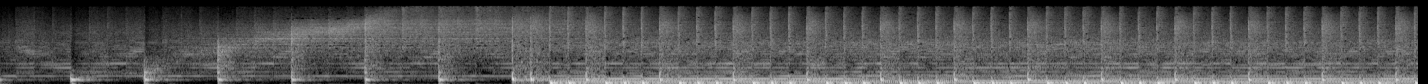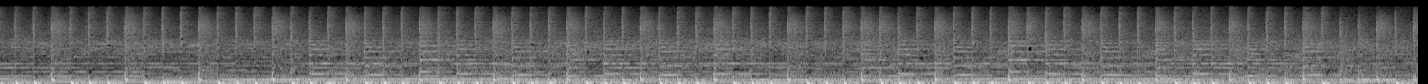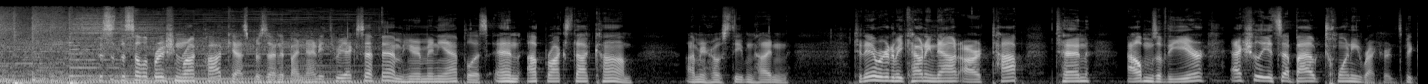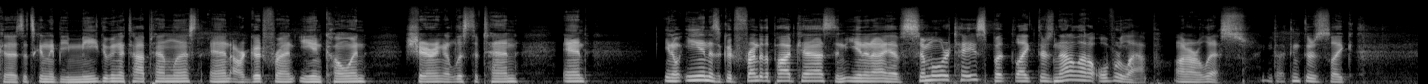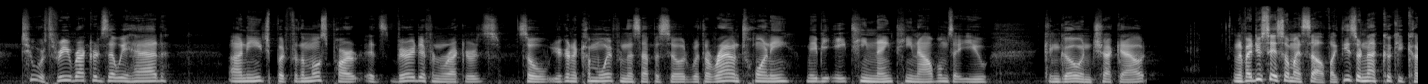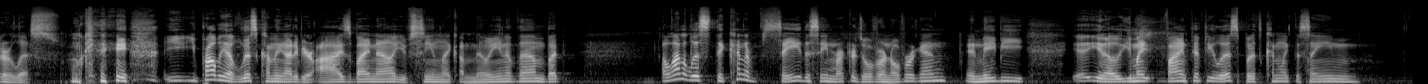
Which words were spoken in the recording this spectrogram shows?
This Celebration Rock podcast presented by 93XFM here in Minneapolis and Uproxx.com. I'm your host, Steven Hyden. Today we're going to be counting down our top 10 albums of the year. Actually, it's about 20 records because it's going to be me doing a top 10 list and our good friend Ian Cohen sharing a list of 10. And, you know, Ian is a good friend of the podcast, and Ian and I have similar tastes, but, like, there's not a lot of overlap on our lists. I think there's, like, two or three records that we had on each, but for the most part, it's very different records. So you're going to come away from this episode with around 20, maybe 18, 19 albums that you can go and check out. And if I do say so myself, like these are not cookie cutter lists, okay? you, probably have lists coming out of your eyes by now. You've seen like a million of them, but a lot of lists they kind of say the same records over and over again. And maybe, you know, you might find 50 lists, but it's kind of like the same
